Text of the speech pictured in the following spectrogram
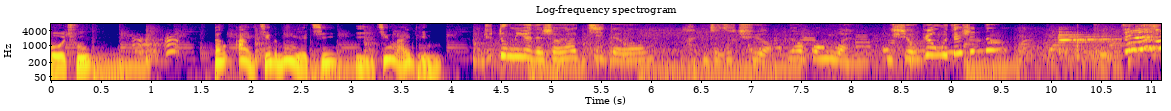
播出。当爱情的蜜月期已经来临，你去度蜜月的时候要记得哦，你这次去哦，不要光玩，你是有任务在身的。金莲叔，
